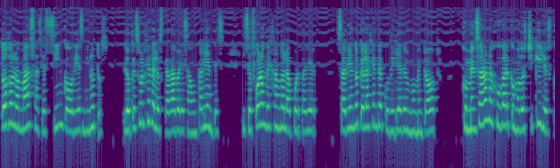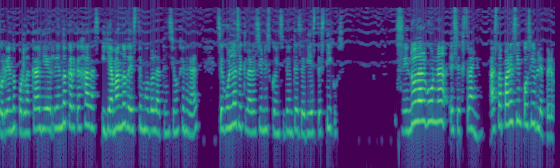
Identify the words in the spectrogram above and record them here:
todo lo más hacia cinco o diez minutos, lo que surge de los cadáveres aún calientes, y se fueron dejando la puerta abierta, sabiendo que la gente acudiría de un momento a otro, Comenzaron a jugar como dos chiquillos, corriendo por la calle, riendo a carcajadas y llamando de este modo la atención general, según las declaraciones coincidentes de diez testigos. Sin duda alguna es extraño, hasta parece imposible, pero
